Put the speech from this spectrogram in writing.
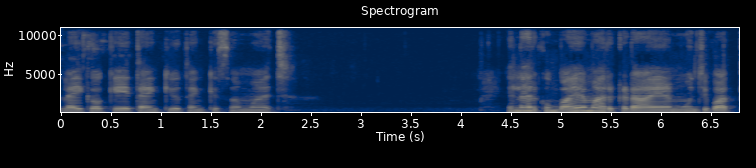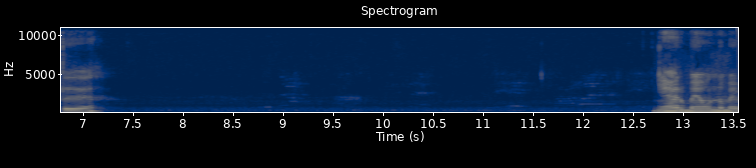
like okay thank you thank you so much எல்லாருக்கும் பயமா இருக்குடா என் மூஞ்சி பார்த்து யாருமே ஒன்றுமே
